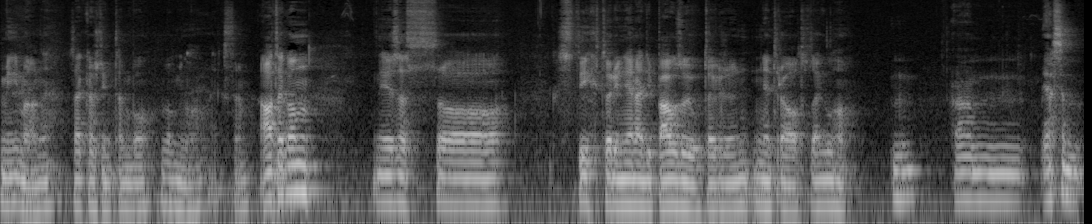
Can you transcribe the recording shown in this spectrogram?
minimálne. Za každým tam bol veľmi extrém. Ale tak on je zase z tých, ktorí neradi pauzujú, takže netrvalo to tak dlho. Mm. Um, já, jsem,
